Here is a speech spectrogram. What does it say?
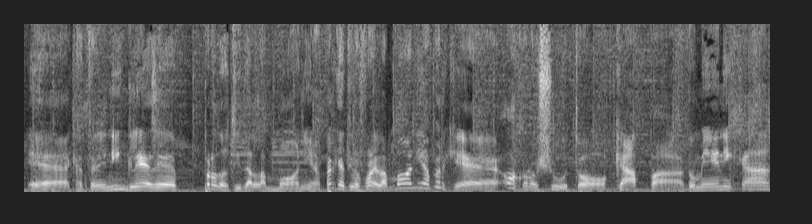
eh, cantano in inglese, prodotti dall'ammonia. Perché tiro fuori l'ammonia? Perché ho conosciuto K domenica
